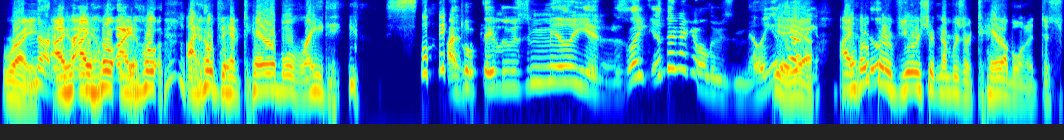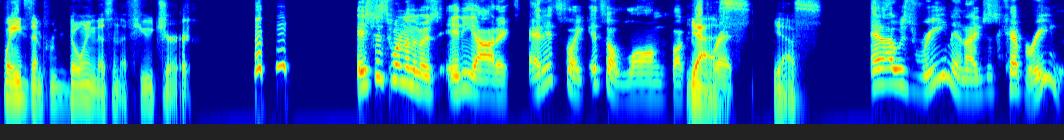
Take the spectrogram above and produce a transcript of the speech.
Right. Not I I hope I hope I hope they have terrible ratings. Like, I hope they lose millions. Like they're not going to lose millions. Yeah, yeah. I hope their viewership numbers are terrible and it dissuades them from doing this in the future. it's just one of the most idiotic and it's like it's a long fucking thread Yes. Yes. and i was reading and i just kept reading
